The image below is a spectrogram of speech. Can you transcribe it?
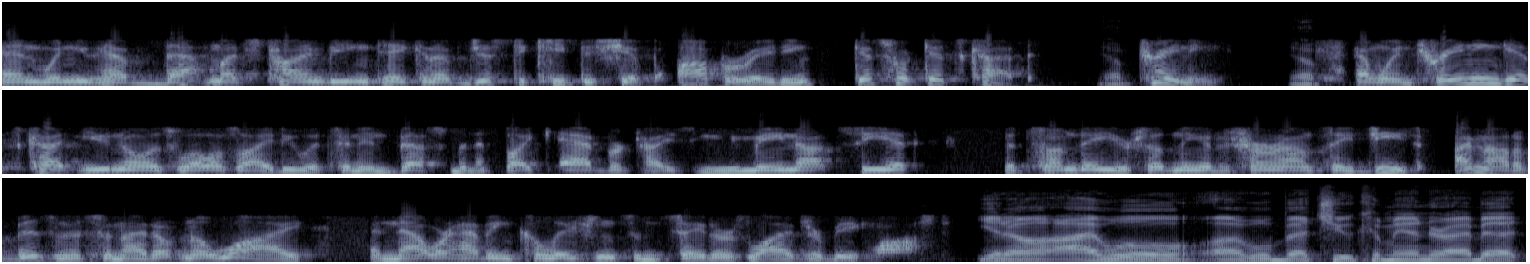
And when you have that much time being taken up just to keep the ship operating, guess what gets cut? Yep. Training. Yep. And when training gets cut, you know as well as I do, it's an investment. It's like advertising. You may not see it, but someday you're suddenly going to turn around and say, geez, I'm out of business and I don't know why. And now we're having collisions and sailors' lives are being lost. You know, I will I will bet you, Commander, I bet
